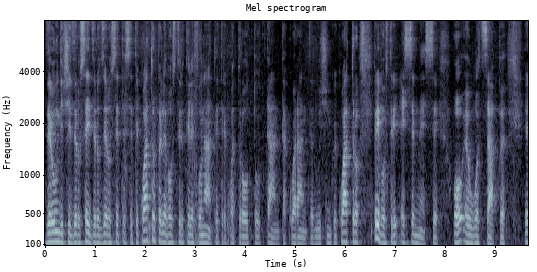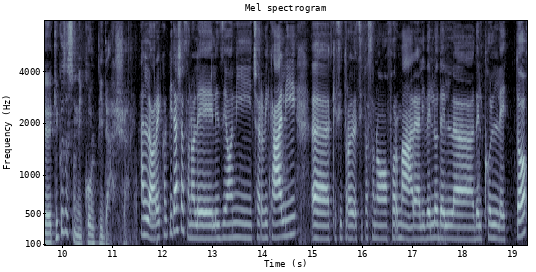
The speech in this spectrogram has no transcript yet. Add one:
011 06 00774 per le vostre telefonate, 348 80 40 254 per i vostri sms o eh, whatsapp. Eh, che cosa sono i colpi d'ascia? Allora, i colpi d'ascia sono le lesioni cervicali eh, che si, si, possono formare a livello del, del, colletto,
